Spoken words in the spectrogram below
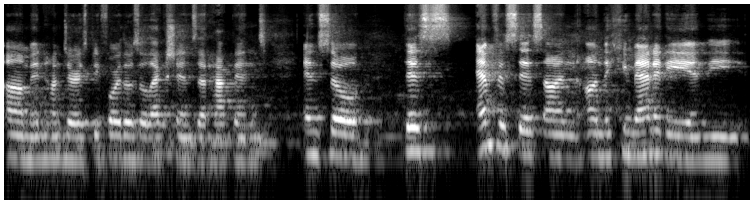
um, in Honduras before those elections that happened. And so this emphasis on on the humanity and the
